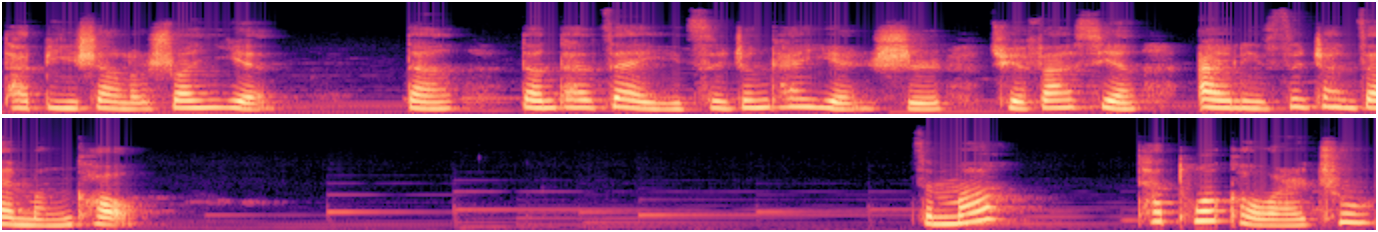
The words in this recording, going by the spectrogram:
他闭上了双眼，但当他再一次睁开眼时，却发现爱丽丝站在门口。怎么？他脱口而出：“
